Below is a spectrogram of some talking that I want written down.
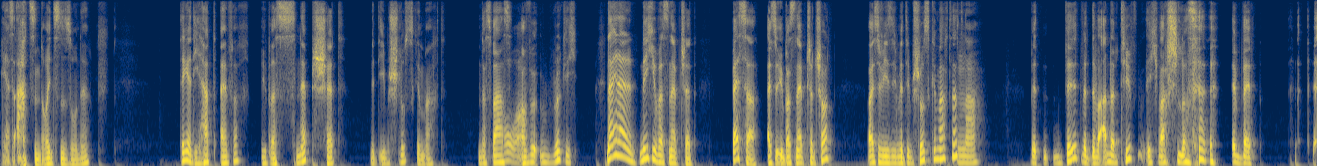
Er ist 18, 19 so, ne? Digga, die hat einfach über Snapchat mit ihm Schluss gemacht. Und das war's. Oh, wow. Aber wirklich. Nein, nein, nicht über Snapchat. Besser. Also über Snapchat schon. Weißt du, wie sie mit ihm Schluss gemacht hat? Na. Mit einem Bild mit einem anderen Typen. Ich mach Schluss im Bett.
